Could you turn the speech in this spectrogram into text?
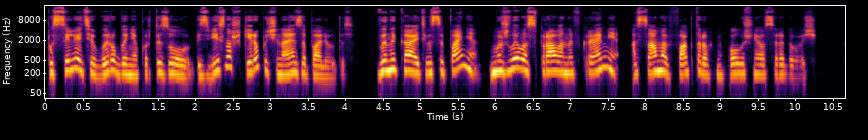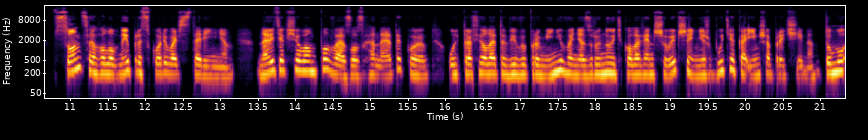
посилюється вироблення кортизолу, і звісно, шкіра починає запалюватись. Виникають висипання, можливо, справа не в кремі, а саме в факторах навколишнього середовища. Сон це головний прискорювач старіння. Навіть якщо вам повезло з генетикою, ультрафіолетові випромінювання зруйнують колаген швидше, ніж будь-яка інша причина. Тому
